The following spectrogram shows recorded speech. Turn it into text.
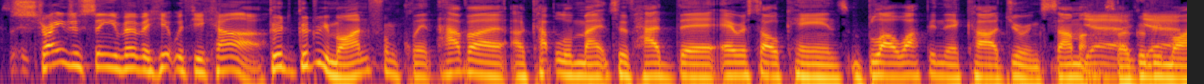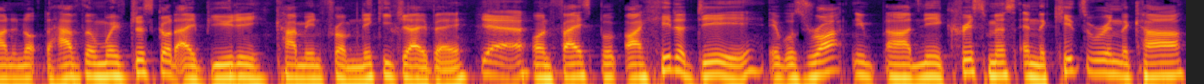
Strangest thing you've ever hit with your car. Good, good reminder from Clint. Have a, a couple of mates who've had their aerosol cans blow up in their car during summer. Yeah, so a good yeah. reminder not to have them. We've just got a beauty come in from Nikki JB. Yeah. On Facebook, I hit a deer. It was right near, uh, near Christmas, and the kids were in the car.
